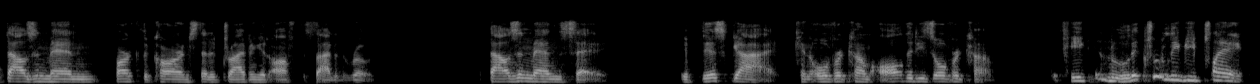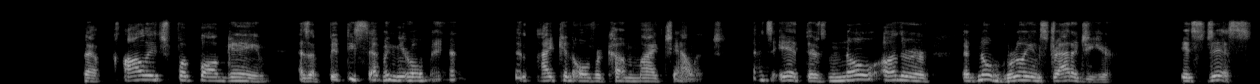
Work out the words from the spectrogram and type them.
a thousand men park the car instead of driving it off the side of the road. A thousand men say, if this guy can overcome all that he's overcome, if he can literally be playing a college football game as a 57 year old man, then I can overcome my challenge. That's it. There's no other, there's no brilliant strategy here. It's just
